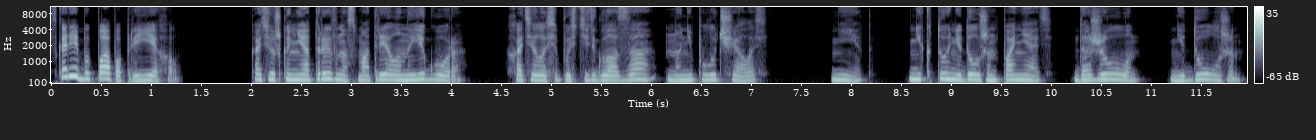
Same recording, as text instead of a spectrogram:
Скорее бы папа приехал. Катюшка неотрывно смотрела на Егора. Хотелось опустить глаза, но не получалось. Нет, никто не должен понять. Даже он не должен.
